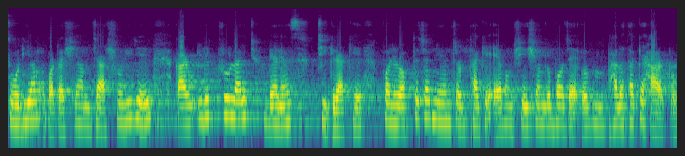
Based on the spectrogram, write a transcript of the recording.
সোডিয়াম ও পটাশিয়াম, যা শরীরের কারও ইলেকট্রোলাইট ব্যালেন্স ঠিক রাখে, ফলে রক্তচাপ নিয়ন্ত্রণ থাকে এবং সেই সঙ্গে বজায় ভালো থাকে হার্টও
